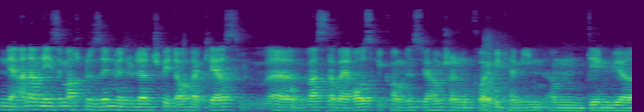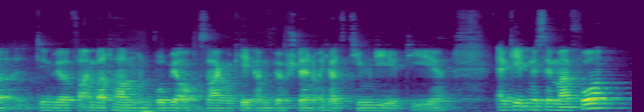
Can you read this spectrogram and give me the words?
eine Anamnese macht nur Sinn, wenn du dann später auch erklärst, äh, was dabei rausgekommen ist. Wir haben schon einen Folgetermin, ähm, den, wir, den wir vereinbart haben und wo wir auch sagen, okay, ähm, wir stellen euch als Team die, die Ergebnisse mal vor.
